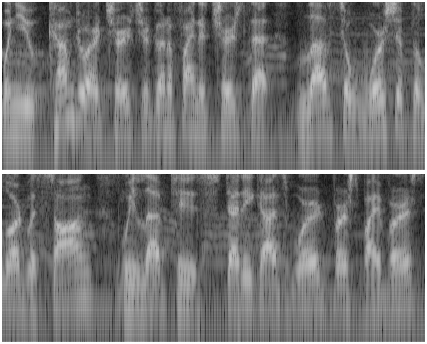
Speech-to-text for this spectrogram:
When you come to our church, you're going to find a church that loves to worship the Lord with song. We love to study God's word verse by verse,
